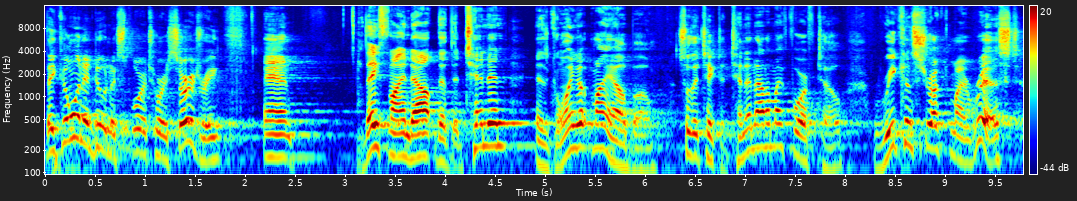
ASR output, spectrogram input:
They go in and do an exploratory surgery and they find out that the tendon is going up my elbow. So they take the tendon out of my fourth toe, reconstruct my wrist,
